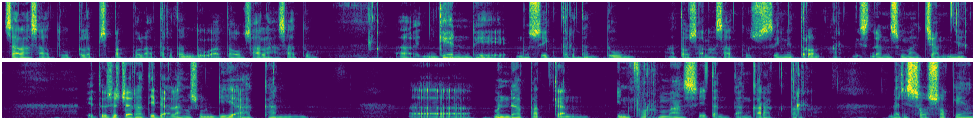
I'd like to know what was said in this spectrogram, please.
salah satu klub sepak bola tertentu atau salah satu uh, genre musik tertentu atau salah satu sinetron artis dan semacamnya itu secara tidak langsung dia akan uh, mendapatkan informasi tentang karakter dari sosok yang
